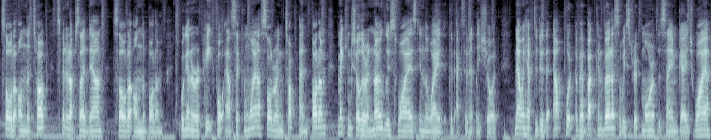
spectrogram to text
solder on the top, spin it upside down, solder on the bottom. We're going to repeat for our second wire, soldering top and bottom, making sure there are no loose wires in the way that could accidentally short. Now we have to do the output of our buck converter, so we strip more of the same gauge wire,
